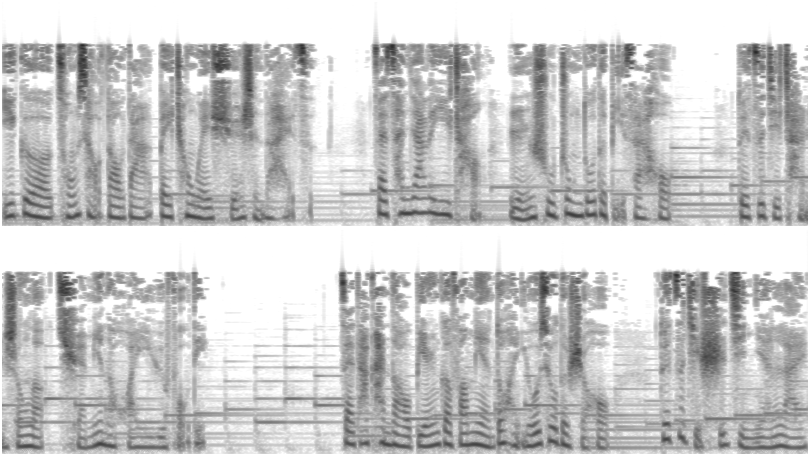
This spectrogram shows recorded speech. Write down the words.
一个从小到大被称为学神的孩子，在参加了一场人数众多的比赛后，对自己产生了全面的怀疑与否定。在他看到别人各方面都很优秀的时候，对自己十几年来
